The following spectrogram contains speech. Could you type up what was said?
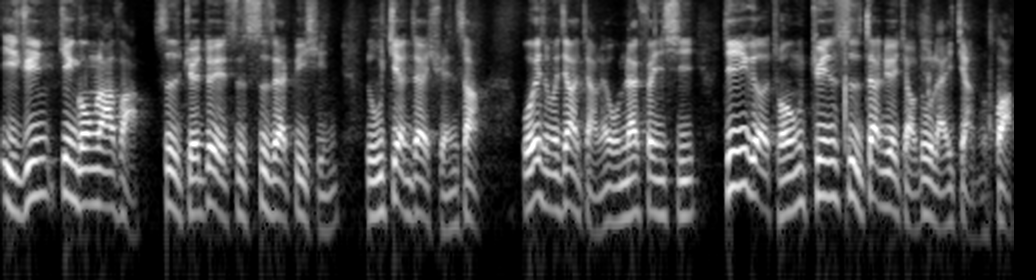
以军进攻拉法是绝对是势在必行，如箭在弦上。我为什么这样讲呢？我们来分析。第一个，从军事战略角度来讲的话，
